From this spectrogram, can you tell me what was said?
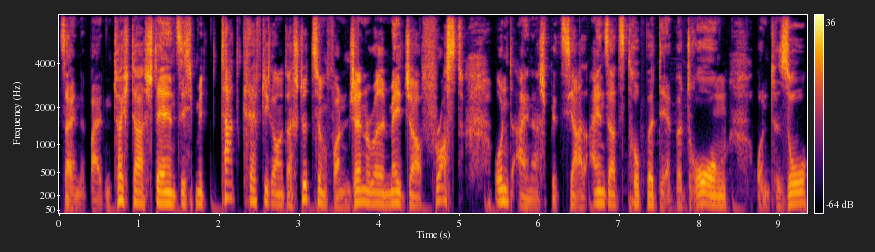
Seine beiden Töchter stellen sich mit tatkräftiger Unterstützung von General Major Frost und einer Spezialeinsatztruppe der Bedrohung und so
